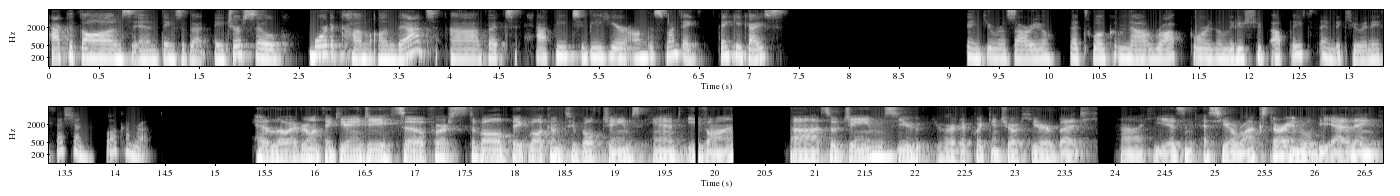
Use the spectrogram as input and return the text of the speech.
hackathons and things of that nature. So more to come on that, uh, but happy to be here on this Monday. Thank you, guys. Thank you, Rosario. Let's welcome now Rob for the leadership updates and the Q&A session. Welcome, Rob. Hello, everyone. Thank you, Angie. So first of all, big welcome to both James and Yvonne. Uh, so James, you, you heard a quick intro here, but Uh, he is an SEO rock star and will be adding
